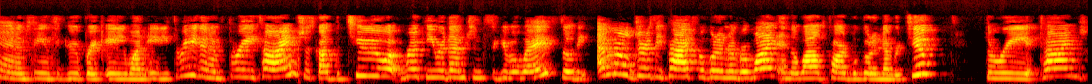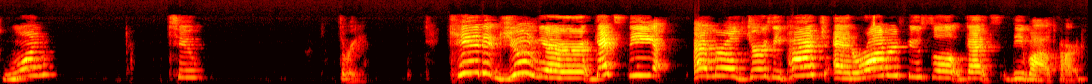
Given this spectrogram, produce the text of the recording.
and I'm the Group Break 81, 83, Got him three times. Just got the two rookie redemptions to give away. So the Emerald Jersey patch will go to number one, and the wild card will go to number two. Three times. One, two, three. Kid Jr. gets the Emerald Jersey patch, and Robert Fusel gets the wild card.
